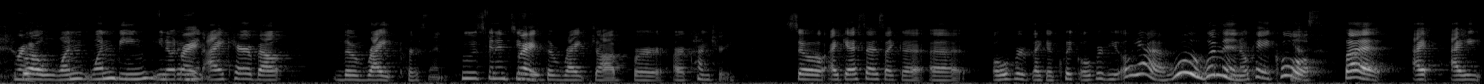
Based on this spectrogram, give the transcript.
Right. we're all one one being. You know what I mean? I care about the right person who's going to do Right. the right job for our country. So I guess as like a, a over like a quick overview. Oh yeah, woo, women. Okay, cool. Yes. But I I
